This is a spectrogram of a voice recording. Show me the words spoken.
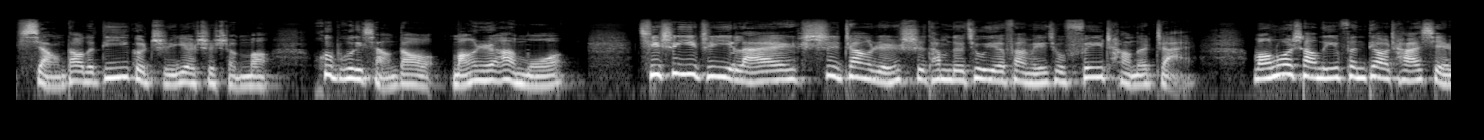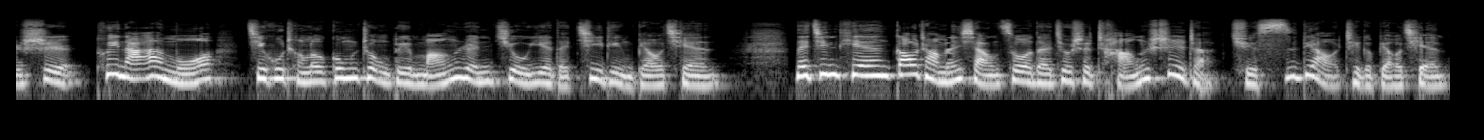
想到的第一个职业是什么？会不会想到盲人按摩？其实一直以来，视障人士他们的就业范围就非常的窄。网络上的一份调查显示，推拿按摩几乎成了公众对盲人就业的既定标签。那今天高掌门想做的就是尝试着去撕掉这个标签。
